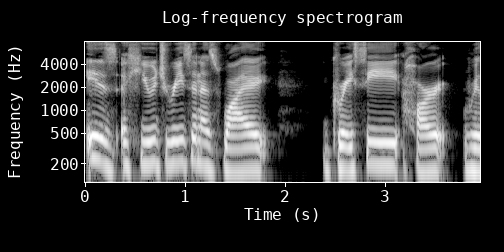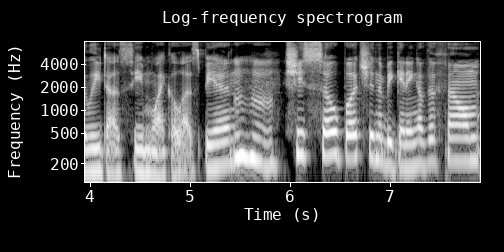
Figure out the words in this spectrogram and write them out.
is a huge reason as why Gracie Hart really does seem like a lesbian. hmm She's so butch in the beginning of the film,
